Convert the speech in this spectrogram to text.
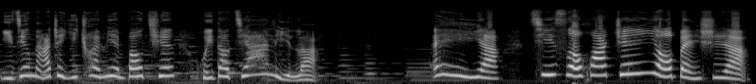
已经拿着一串面包圈回到家里了。哎呀，七色花真有本事啊！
